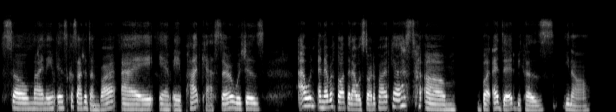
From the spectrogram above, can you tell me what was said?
So, my name is Cassandra Dunbar. I am a podcaster, which is I would I never thought that I would start a podcast. Um, but I did because, you know,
